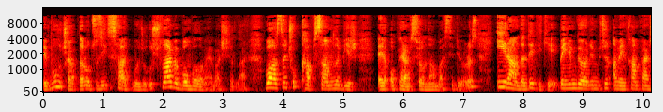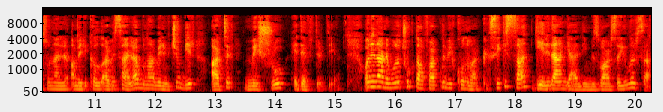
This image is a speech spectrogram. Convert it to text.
ve bu uçaklar 37 saat boyunca uçtular ve bombalamaya başladılar. Bu aslında çok kapsamlı bir e, operasyondan bahsediyoruz. İran'da dedi ki benim gördüğüm bütün Amerikan personeller, Amerikalılar vesaireler bunlar benim için bir artık meşru hedeftir diye. O nedenle burada çok daha farklı bir konu var. 48 saat geriden geldiğimiz varsayılırsa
